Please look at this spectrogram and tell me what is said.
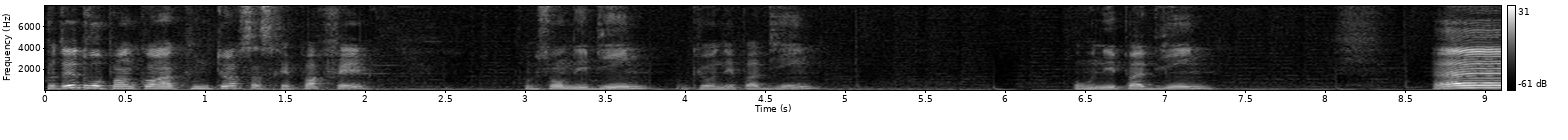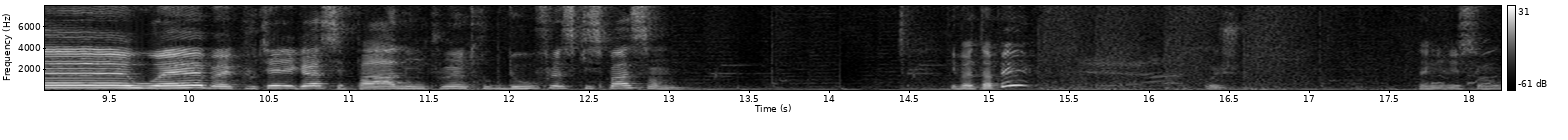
Faudrait dropper encore un counter, ça serait parfait. Comme ça, on est bien. Ok, on n'est pas bien. On n'est pas bien. Euh, ouais, bah écoutez les gars, c'est pas non plus un truc de ouf là ce qui se passe. Il va taper? Wesh. Dinguerie ça. Hein.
